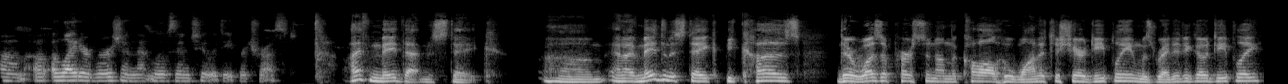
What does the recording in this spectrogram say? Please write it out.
um, a, a, lighter version that moves into a deeper trust. I've made that mistake. Um, and I've made the mistake because there was a person on the call who wanted to share deeply and was ready to go deeply.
